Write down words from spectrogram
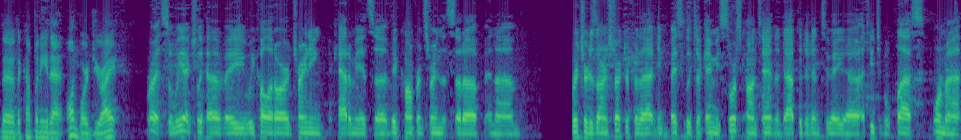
the the company that onboarded you, right? Right. So we actually have a we call it our training academy. It's a big conference room that's set up, and um, Richard is our instructor for that. And he basically took AAMI's source content and adapted it into a, uh, a teachable class format.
